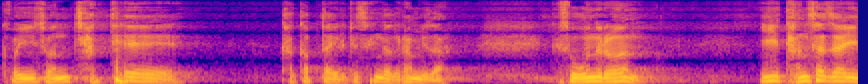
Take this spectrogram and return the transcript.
거의 전 작태에 가깝다 이렇게 생각을 합니다. 그래서 오늘은 이 당사자이,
